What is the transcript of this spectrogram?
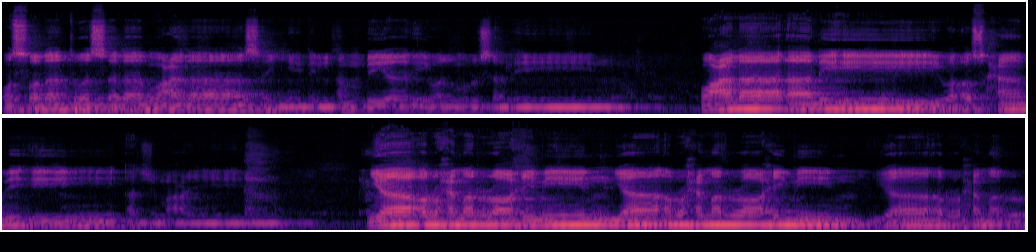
والصلاة والسلام على سيد الأنبياء والمرسلين وعلى آله وأصحابه أجمعين يا أرحم الراحمين يا أرحم الراحمين يا أرحم الراحمين رب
